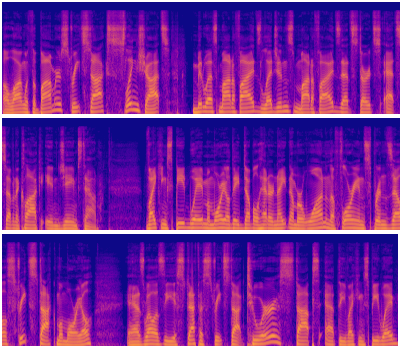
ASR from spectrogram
along with the Bombers, Street Stocks, Slingshots, Midwest Modifieds, Legends, Modifieds. That starts at 7 o'clock in Jamestown. Viking Speedway Memorial Day doubleheader night number one and the Florian Sprinzel Street Stock Memorial, as well as the Steffes Street Stock Tour, stops at the Viking Speedway.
